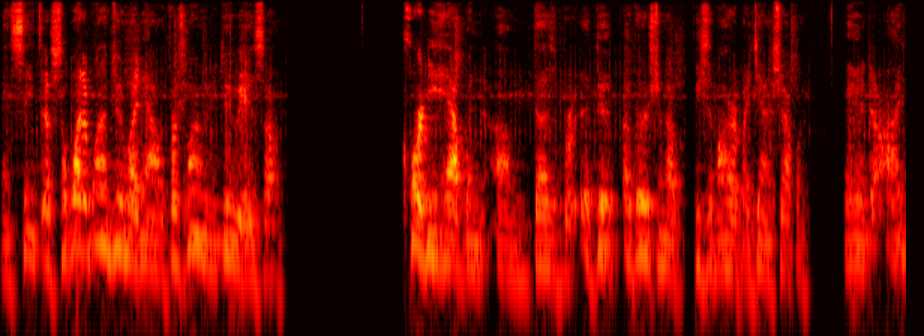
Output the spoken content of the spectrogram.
and see. Uh, so what, what I'm doing right now, the first one I'm going to do is uh, Courtney Hadwin um, does a, a, version of "Piece of My Heart" by Janis Joplin, and I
